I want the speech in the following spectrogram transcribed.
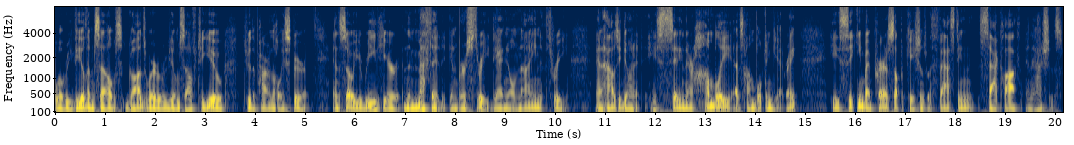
will reveal themselves, God's word will reveal himself to you through the power of the Holy Spirit. And so you read here in the method in verse 3, Daniel 9 3. And how's he doing it? He's sitting there humbly as humble can get, right? He's seeking by prayer and supplications with fasting, sackcloth, and ashes.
